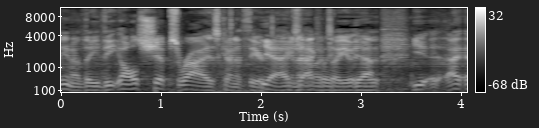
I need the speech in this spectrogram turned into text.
you know the, the all ships rise kind of theory. Yeah, you know? exactly. It's you- Yeah. you- I-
